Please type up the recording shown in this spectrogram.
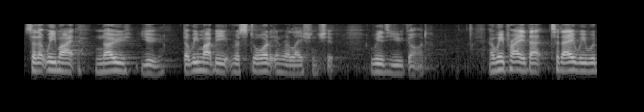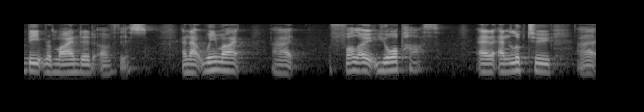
so that we might know you, that we might be restored in relationship with you, God. And we pray that today we would be reminded of this and that we might uh, follow your path and, and look to uh,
